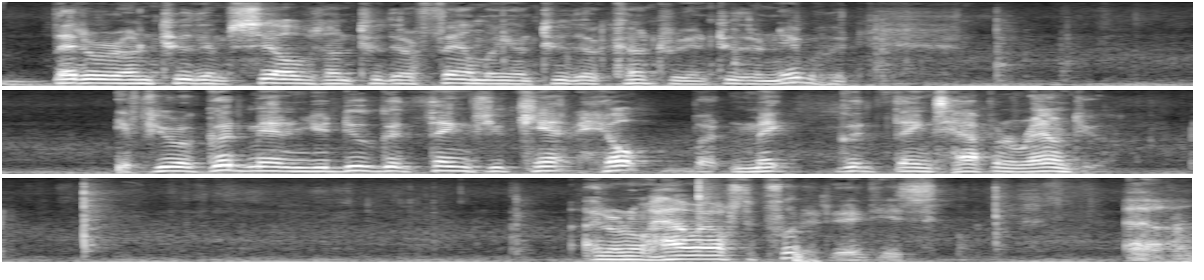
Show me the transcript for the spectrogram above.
better unto themselves, unto their family, unto their country, unto their neighborhood. If you're a good man and you do good things, you can't help but make good things happen around you. I don't know how else to put it. it it's uh,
